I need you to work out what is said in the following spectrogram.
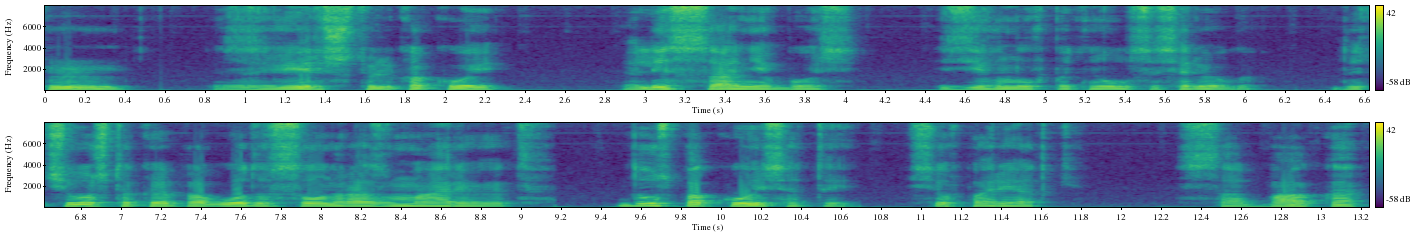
«Хм, зверь, что ли, какой?» «Лиса, небось», — зевнув, потянулся Серега. «Да чего ж такая погода в сон размаривает?» «Да успокойся ты, все в порядке». Собака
